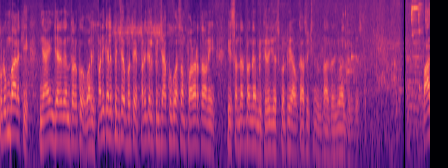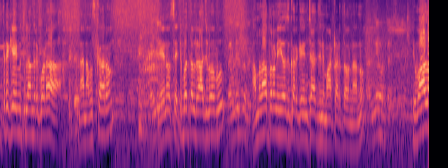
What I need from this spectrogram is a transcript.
కుటుంబాలకి న్యాయం జరిగేంత వరకు వాళ్ళకి పని కల్పించకపోతే పని కల్పించే హక్కు కోసం పోరాడతామని ఈ సందర్భంగా మీకు తెలియజేసుకుంటూ అవకాశం ఇచ్చినందుకు నా ధన్యవాదాలు తెలియజేసుకుంటాను పాత్రికేయ మిత్రులందరూ కూడా నా నమస్కారం. నేను సెట్టిబత్తల రాజుబాబు అమలాపురం నియోజకవర్గ ఇన్ఛార్జిని మాట్లాడుతూ ఉన్నాను. ఇవాళ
